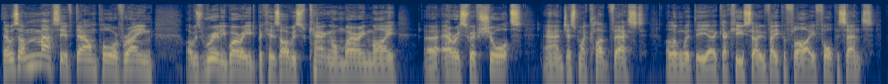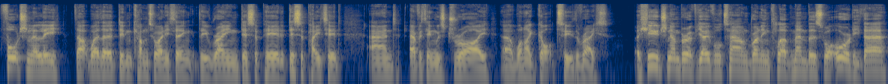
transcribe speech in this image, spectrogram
there was a massive downpour of rain. I was really worried because I was counting on wearing my uh, Aeroswift shorts and just my club vest along with the uh, Gyakusou Vaporfly 4%. Fortunately, that weather didn't come to anything. The rain disappeared, dissipated, and everything was dry uh, when I got to the race. A huge number of Yeovil Town Running Club members were already there.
